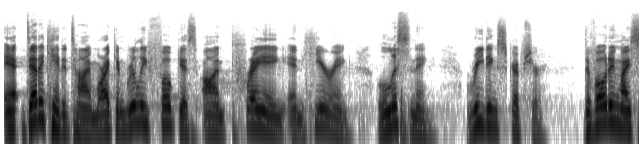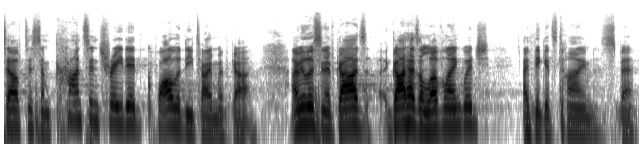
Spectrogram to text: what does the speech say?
eh, dedicated time where I can really focus on praying and hearing, listening, reading scripture, devoting myself to some concentrated quality time with God? I mean, listen, if God's, God has a love language, I think it's time spent.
